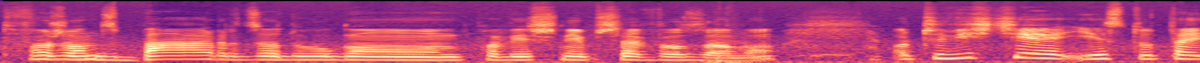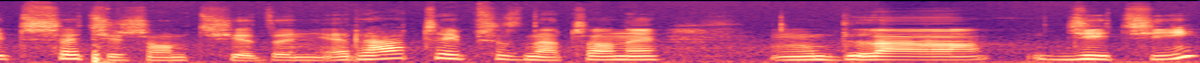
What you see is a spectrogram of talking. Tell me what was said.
tworząc bardzo długą powierzchnię przewozową. Oczywiście jest tutaj trzeci rząd siedzeń, raczej przeznaczony dla dzieci.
